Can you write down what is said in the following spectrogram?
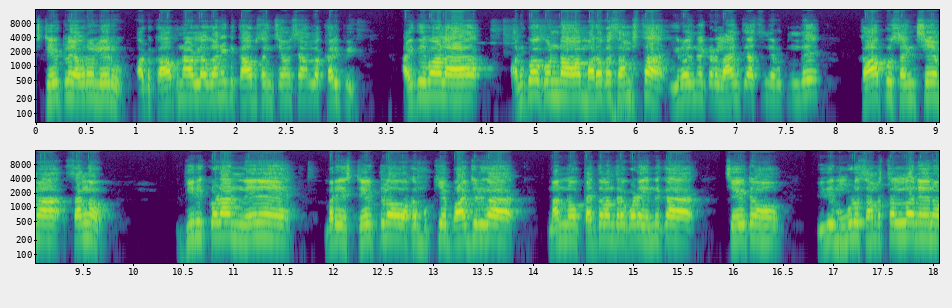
స్టేట్లో ఎవరో లేరు. అటు కాపునాడులో కానీ ఇటు కాపు సంక్షేమ శాఖలో కలిపి. అయితే ఇవాళ అనుకోకుండా మరొక సంస్థ ఈ రోజున ఇక్కడ లాంచ్ చేస్తడం జరుగుతుంది. కాపు సంక్షేమ సంఘం. దీనికి కూడా నేనే మరి స్టేట్లో ఒక ముఖ్య బాధ్యుడిగా నన్ను పెద్దలందరూ కూడా ఎన్నిక చేయటం ఇది మూడు సంస్థల్లో నేను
